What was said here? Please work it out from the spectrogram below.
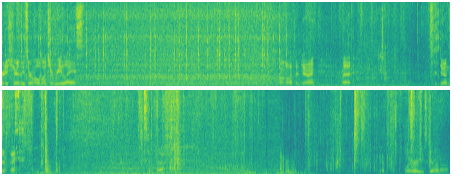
Pretty sure these are a whole bunch of relays. I don't know what they're doing, but they're doing their thing. Got the flurries going on.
